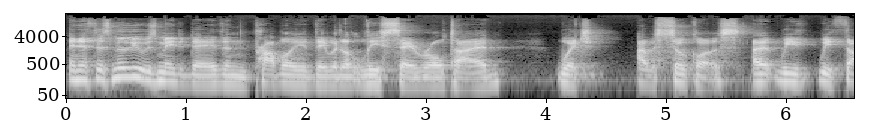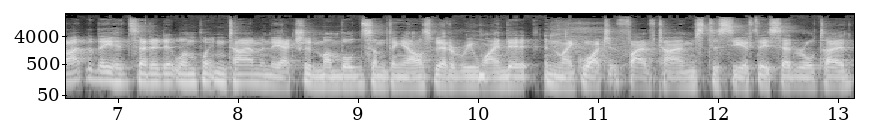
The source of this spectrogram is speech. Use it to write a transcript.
And if this movie was made today, then probably they would at least say "Roll Tide," which I was so close. I, we we thought that they had said it at one point in time, and they actually mumbled something else. We had to rewind it and like watch it five times to see if they said "Roll Tide."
